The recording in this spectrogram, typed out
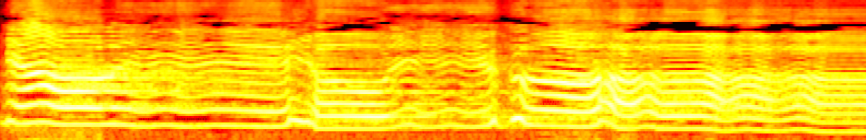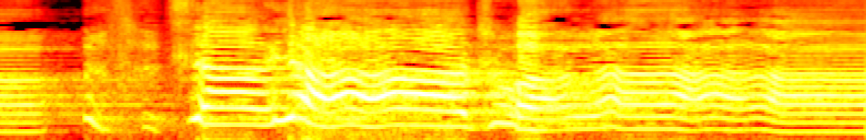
庙里有一个象牙床啊，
